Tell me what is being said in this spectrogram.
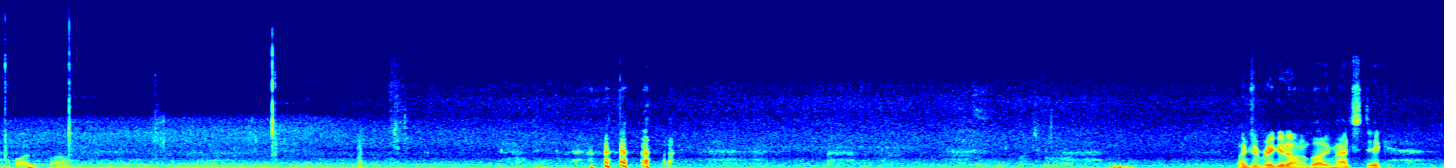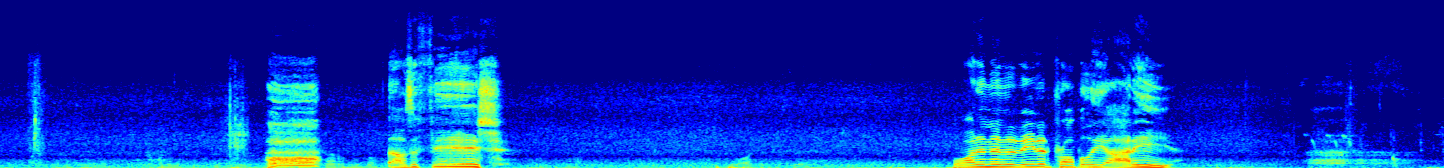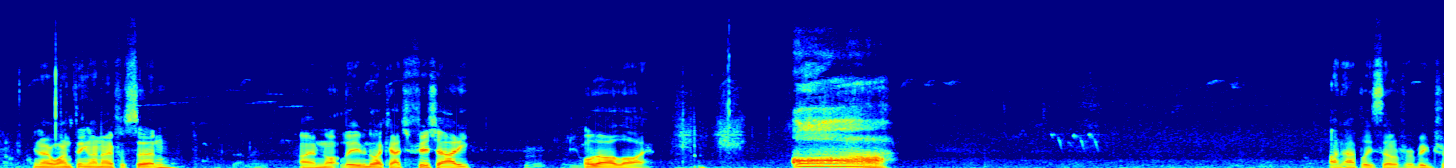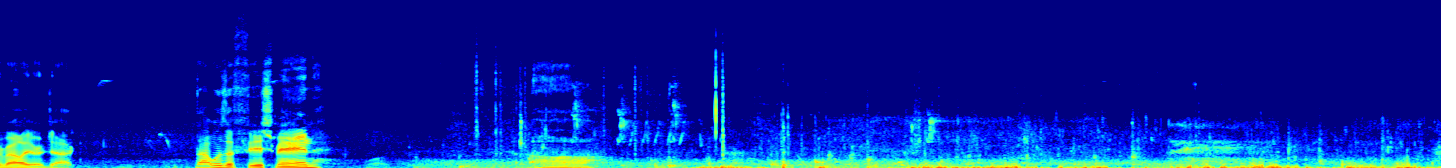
to. Quite as far. Why'd you rig it on a bloody matchstick? I can't remember. That was a fish. Why didn't it eat it properly, Artie? You know one thing I know for certain? I am not leaving till I catch a fish, Artie. Hmm. Although I lie. Unhappily settled for a big Trevally Jack. That was a fish, man. Oh.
